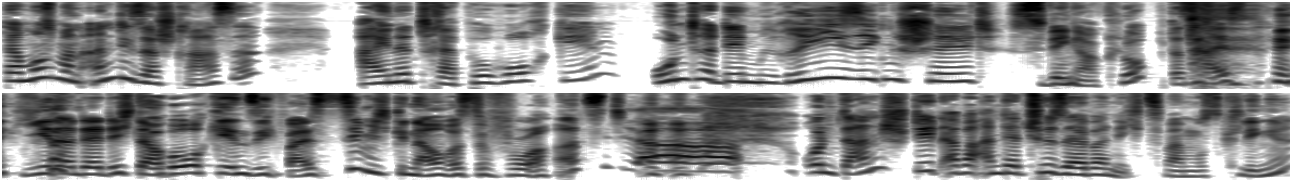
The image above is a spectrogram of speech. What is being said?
Da muss man an dieser Straße eine Treppe hochgehen. Unter dem riesigen Schild Swinger Club. Das heißt, jeder, der dich da hochgehen sieht, weiß ziemlich genau, was du vorhast. Ja. Und dann steht aber an der Tür selber nichts. Man muss klingeln.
